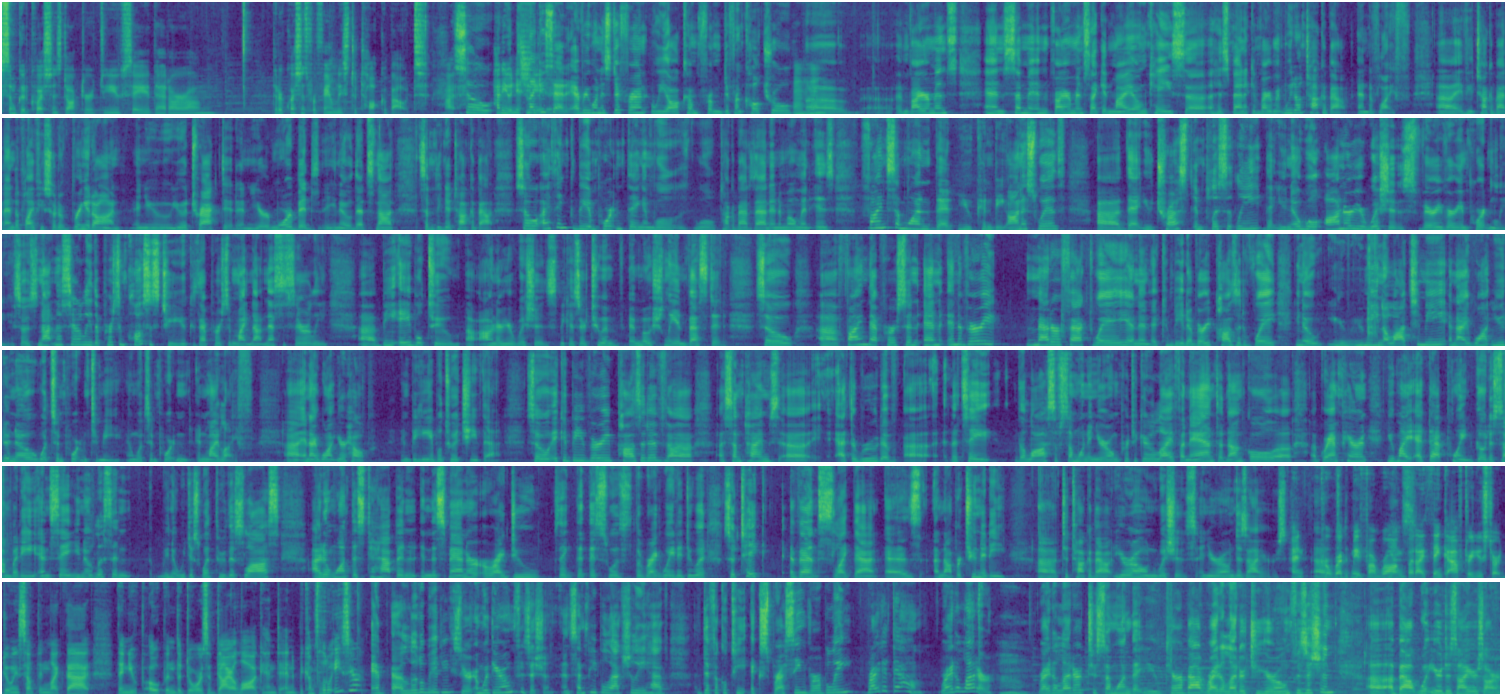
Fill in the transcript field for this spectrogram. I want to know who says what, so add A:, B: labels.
A: are some good questions, doctor, do you say that are um, that are questions for families to talk about?
B: So,
A: how do you initiate
B: Like you
A: it?
B: said, everyone is different. We all come from different cultural
A: Mm-hmm.
B: uh, uh, environments, and some environments, like in my own case, uh, a Hispanic environment, we don't talk about end of life. Uh, if you talk about end of life, you sort of bring it on, and you you attract it, and you're morbid. You know, that's not something to talk about. So I think the important thing, and we'll we'll talk about that in a moment, is find someone that you can be honest with uh, that you trust implicitly, that you know will honor your wishes, very, very importantly. So it's not necessarily the person closest to you, because that person might not necessarily uh, be able to uh, honor your wishes because they're too em- emotionally invested. So uh, find that person, and in a very matter of fact way, and it can be in a very positive way. You know, you, you mean a lot to me, and I want you to know what's important to me and what's important in my life. Uh, and I want your help in being able to achieve that. So it could be very positive. Uh, uh, sometimes uh, at the root of, uh, let's say, the loss of someone in your own particular life, an aunt, an uncle, a, a grandparent, you might at that point go to somebody and say, you know, listen, you know, we just went through this loss. I don't want this to happen in this manner, or I do think that this was the right way to do it. So take events like that as an opportunity uh, to talk about your own wishes and your own desires.
A: And
B: uh,
A: correct me if. I'm wrong,
B: Yes.
A: but I think after you start doing something like that, then you've opened the doors of dialogue and, and it becomes a little easier.
B: a, a little bit easier and with your own physician and some people actually have difficulty expressing verbally write it down write a letter write a letter to someone that you care about write a letter to your own physician uh, about what your desires are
